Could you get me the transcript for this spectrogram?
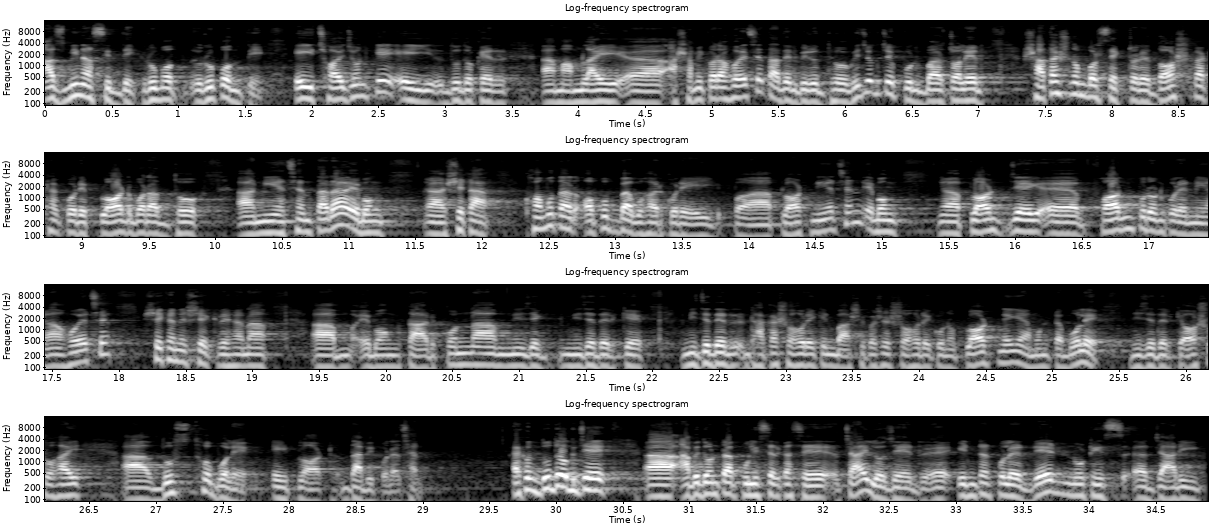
আজমিনা সিদ্দিক রূপ- রূপন্তী। এই ছয়জনকে এই দুদকের মামলায় আসামি করা হয়েছে। তাদের বিরুদ্ধে অভিযোগ যে পূর্বাচলের সাতাশ নম্বর সেক্টরে দশ কাঠা করে প্লট বরাদ্দ নিয়েছেন তারা এবং সেটা ক্ষমতার অপব্যবহার করে এই প্লট নিয়েছেন এবং প্লট যে ফর্ম পূরণ করে নেওয়া হয়েছে, সেখানে শেখ রেহানা এবং তার কন্যা নিজে, নিজেদেরকে, নিজেদের ঢাকা শহরে কিংবা আশেপাশের শহরে কোনো প্লট নেই এমনটা বলে নিজেদেরকে অসহায় দুস্থ বলে এই প্লট দাবি করেছেন। এখন দুদক যে আবেদনটা পুলিশের কাছে চাইলো যে ইন্টারপোলের রেড নোটিশ জারি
